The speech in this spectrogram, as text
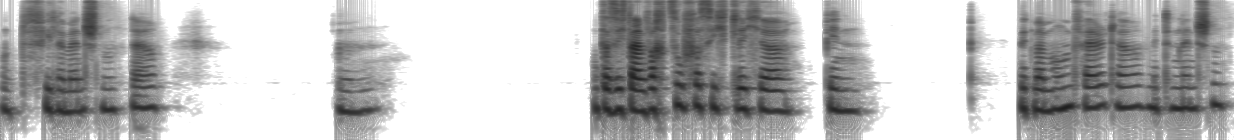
Und viele Menschen, ja. Mhm. Und dass ich da einfach zuversichtlicher bin mit meinem Umfeld, ja, mit den Menschen.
